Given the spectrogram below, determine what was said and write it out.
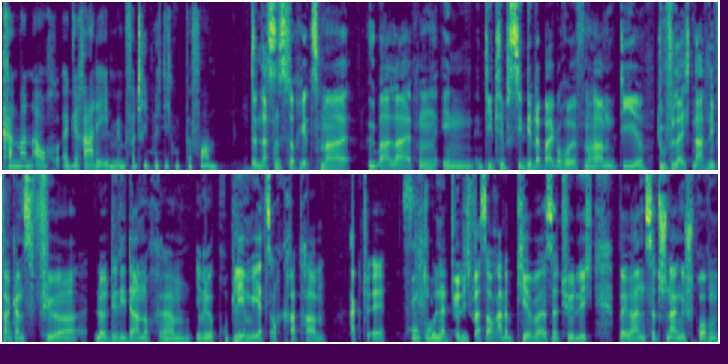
kann man auch äh, gerade eben im Vertrieb richtig gut performen. Dann lass uns doch jetzt mal überleiten in die Tipps, die dir dabei geholfen haben, die du vielleicht nachliefern kannst für Leute, die da noch ähm, ihre Probleme jetzt auch gerade haben, aktuell. Sehr gerne. Und natürlich, was auch adaptierbar ist, natürlich, weil Johannes hat schon angesprochen,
